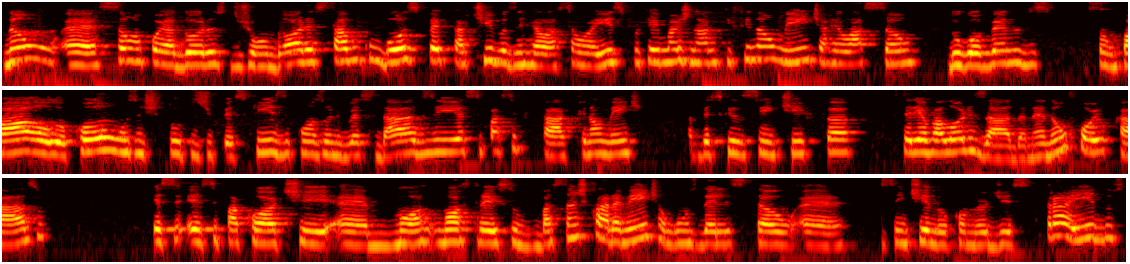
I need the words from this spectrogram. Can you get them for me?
não é, são apoiadoras de João Dória estavam com boas expectativas em relação a isso, porque imaginaram que finalmente a relação do governo de São Paulo com os institutos de pesquisa e com as universidades ia se pacificar, que finalmente a pesquisa científica seria valorizada. Né? Não foi o caso. Esse, esse pacote é, mostra isso bastante claramente, alguns deles estão é, se sentindo, como eu disse, traídos,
